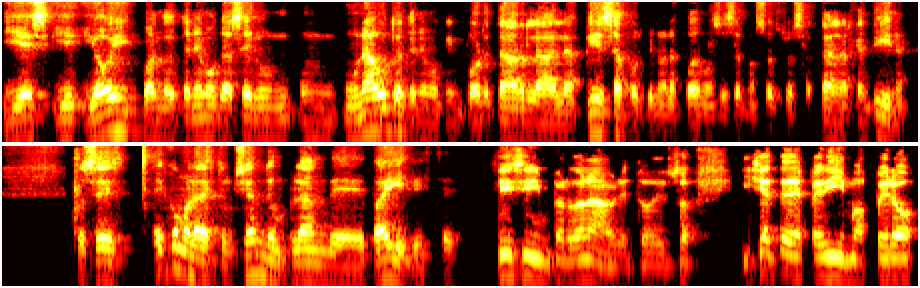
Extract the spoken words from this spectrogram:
Y, es, y, y, hoy cuando tenemos que hacer un, un, un auto tenemos que importar la, las piezas porque no las podemos hacer nosotros acá en la Argentina. Entonces es como la destrucción de un plan de país, ¿viste? Sí, sí, imperdonable todo eso. Y ya te despedimos, pero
